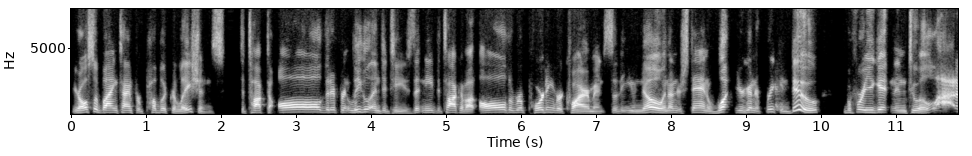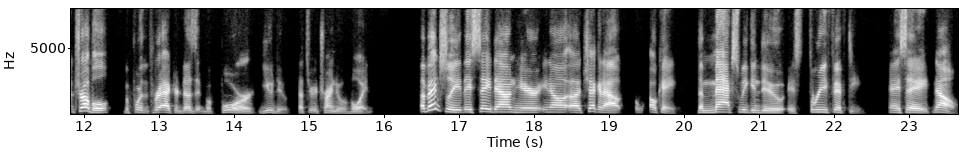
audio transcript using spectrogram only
You're also buying time for public relations to talk to all the different legal entities that need to talk about all the reporting requirements so that you know and understand what you're going to freaking do before you get into a lot of trouble before the threat actor does it before you do. That's what you're trying to avoid. Eventually, they say down here, you know, uh, check it out. Okay, the max we can do is 350. And they say, no,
